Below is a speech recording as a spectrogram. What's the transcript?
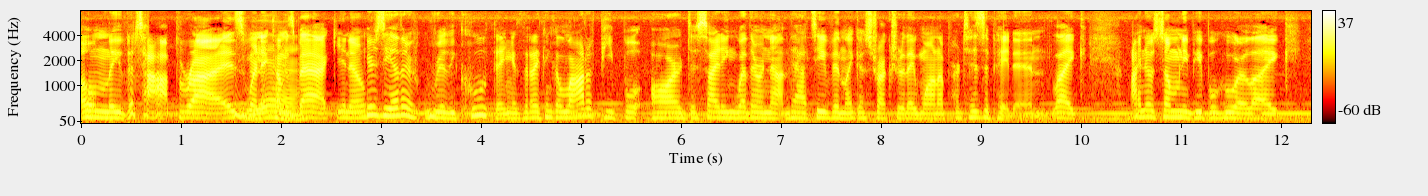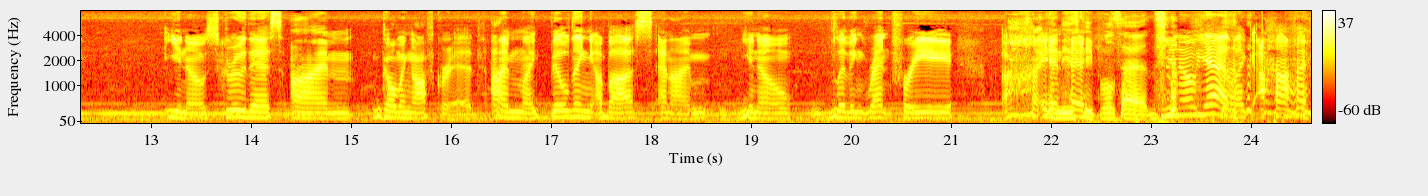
only the top rise when it comes back you know? Here's the other really cool thing is that i think a lot of people are deciding whether or not that's even like a structure they want to participate in. Like i know so many people who are like you know, screw this, I'm going off grid. I'm like building a bus and I'm, you know, living rent free. Uh, In these people's heads. You know, yeah, like I'm,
